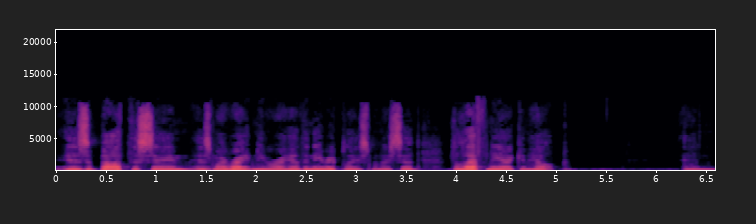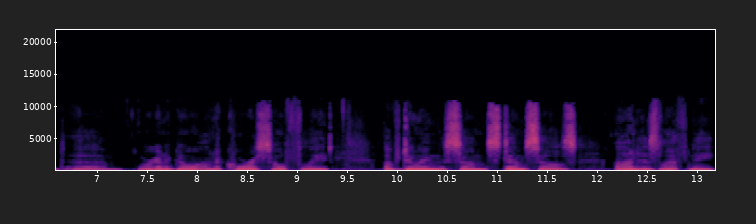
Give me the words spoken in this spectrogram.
is about the same as my right knee where I had the knee replacement. I said, The left knee I can help. And um, we're going to go on a course, hopefully, of doing some stem cells on his left knee.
